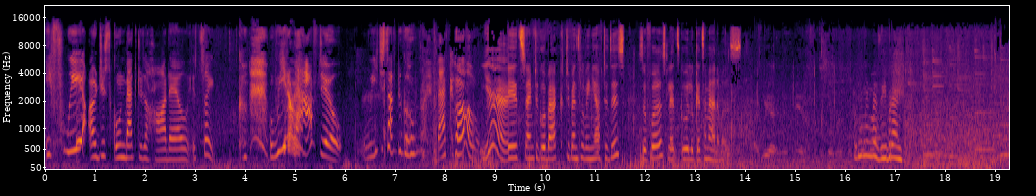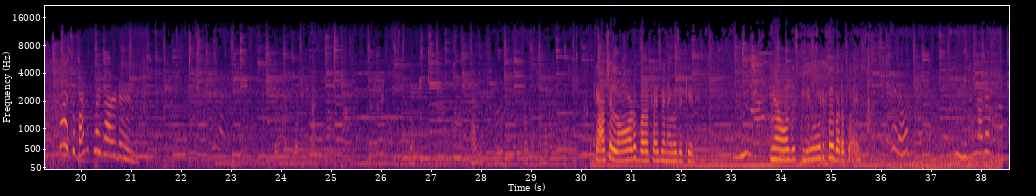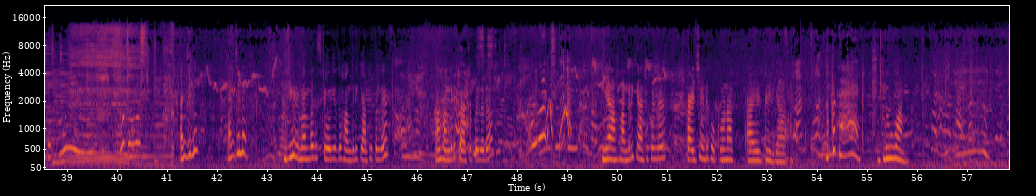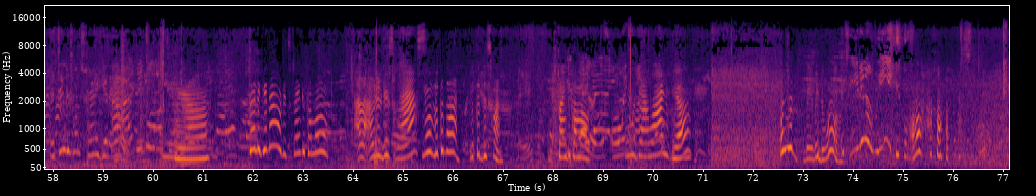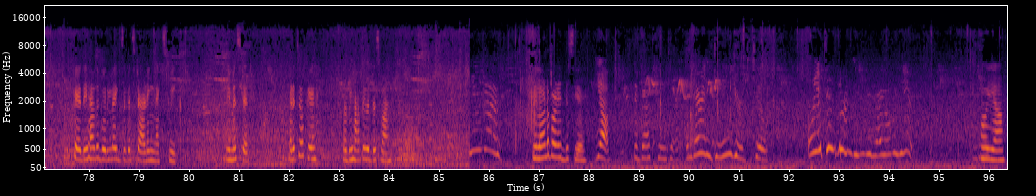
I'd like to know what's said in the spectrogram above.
if we are just going back to the hotel, it's like we don't have to. We just have to go back home. Yeah. It's time to go back to Pennsylvania after this. So first let's go look at some animals. What do you mean by zebra and... Oh, it's a butterfly garden. Catch a lot of butterflies when I was a kid. Yeah, all these beautiful butterflies. Anjali, Anjali, do you remember the story of the hungry caterpillar? A hungry caterpillar. Yeah, hungry caterpillar കഴിച്ചു കഴിഞ്ഞിട്ട് കൊക്കോൺ ആയിട്ട് ഇരിക്കണം Look at that blue one. I think this one's trying to get out. Yeah. It's trying to get out. It's trying to come out. Out of this glass? No, look at that. Look at this one. It's trying to come out. Oh, that one? Yeah. What is baby doing? It's eating a leaf. Oh. okay, they have the gorilla exhibit starting next week. We missed it. But it's okay. We'll be happy with this one. We learned about it this year. Yup, the vacuum can. And they're endangered too. Oh, endangered right over here. Oh, yeah.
